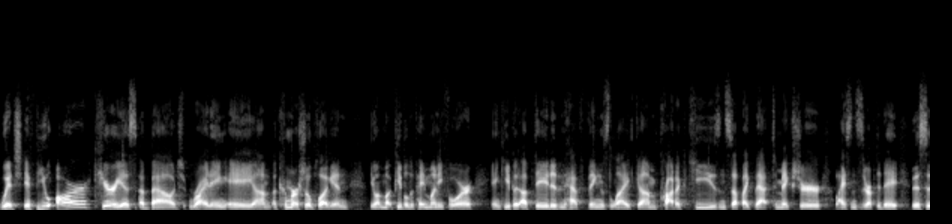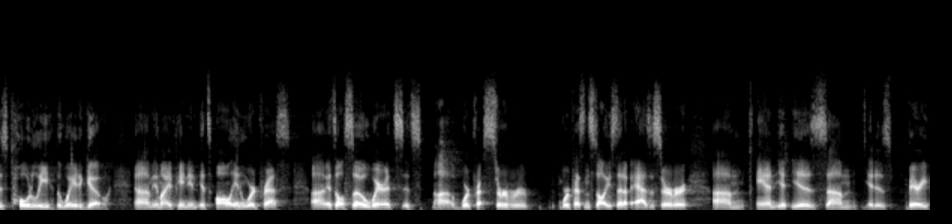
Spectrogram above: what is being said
which if you are curious about writing a, um, a commercial plugin you want people to pay money for and keep it updated and have things like um, product keys and stuff like that to make sure licenses are up to date, this is totally the way to go, um, in my opinion. It's all in WordPress. Uh, it's also where it's, it's uh, WordPress server, WordPress install you set up as a server, um, and it is, um, it is very,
